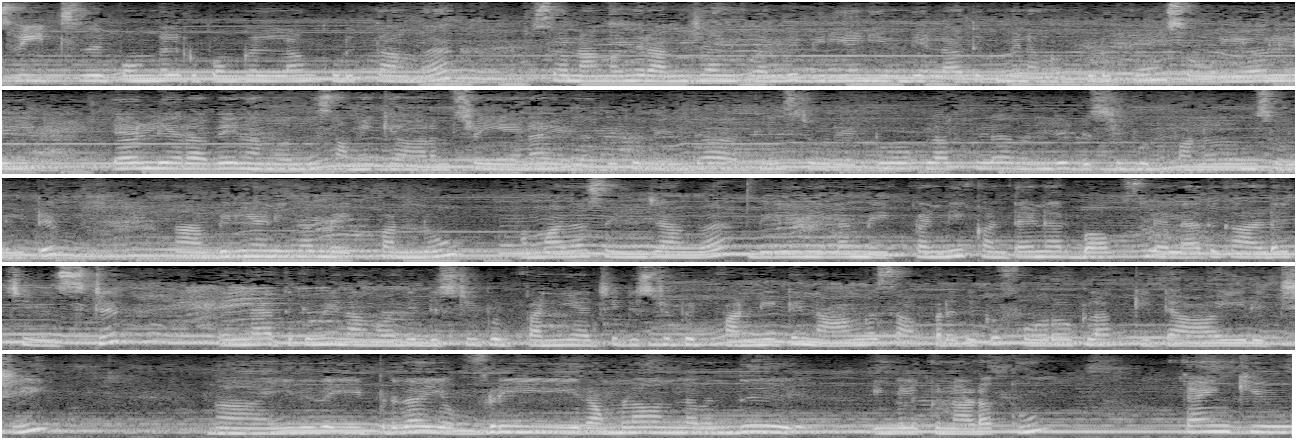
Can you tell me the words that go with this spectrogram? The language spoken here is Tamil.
ஸ்வீட்ஸு பொங்கலுக்கு பொங்கல்லாம் கொடுத்தாங்க. ஸோ நாங்கள் வந்து ரம்ஜானுக்கு வந்து பிரியாணி வந்து எல்லாத்துக்குமே நாங்கள் கொடுப்போம். ஸோ இயர்லி ஏர்லியராகவே நாங்கள் வந்து சமைக்க ஆரம்பிச்சிட்டோம் ஏன்னா எல்லாத்துக்கும் வந்து அட்லீஸ்ட் ஒரு டூ ஓ கிளாக்குள்ளே வந்து டிஸ்ட்ரிபியூட் பண்ணணும்னு சொல்லிட்டு பிரியாணி தான் மேக் பண்ணோம். அம்மா தான் செஞ்சாங்க. பிரியாணியெல்லாம் மேக் பண்ணி கண்டெய்னர் பாக்ஸில் எல்லாத்துக்கும் அடைச்சி வச்சுட்டு எல்லாத்துக்குமே நாங்கள் வந்து டிஸ்ட்ரிபியூட் பண்ணியாச்சு. டிஸ்ட்ரிபியூட் பண்ணிவிட்டு நாங்கள் சாப்பிட்றதுக்கு ஃபோர் ஓ கிளாக் கிட்ட ஆயிடுச்சு இது இதுதான் இப்படி தான் எவ்ரி ரம்லானில் வந்து எங்களுக்கு நடக்கும். தேங்க்யூ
